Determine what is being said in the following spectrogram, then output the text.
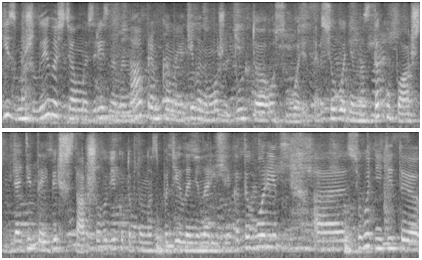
і з можливостями, з різними напрямками, які вони можуть тут е, освоїти. Сьогодні у нас декупаж для дітей більш старшого віку, тобто у нас поділені на різні категорії. Е, Сьогодні діти е,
